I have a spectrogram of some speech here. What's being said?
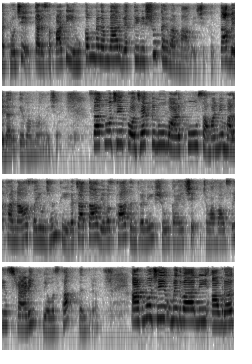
છઠ્ઠો છે તળ સપાટીએ હુકમ મેળવનાર વ્યક્તિને શું કહેવામાં આવે છે? તો તાબેદાર કહેવામાં આવે છે. સાતમો છે, પ્રોજેક્ટનું માળખું સામાન્ય માળખાના સંયોજનથી રચાતા વ્યવસ્થા તંત્રને શું કહે છે? જવાબ આવશે, શ્રેણી વ્યવસ્થા તંત્ર. આઠમો છે, ઉમેદવારની આવડત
